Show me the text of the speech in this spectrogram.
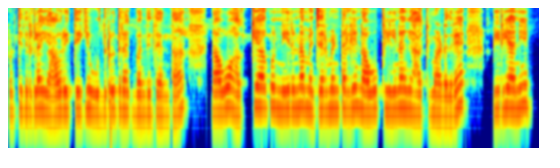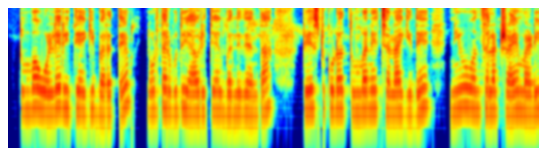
ನೋಡ್ತಿದ್ರಲ್ಲ ಯಾವ ರೀತಿಯಾಗಿ ಉದುರುದ್ರಾಗಿ ಬಂದಿದೆ ಅಂತ. ನಾವು ಅಕ್ಕಿ ಹಾಗೂ ನೀರಿನ ಮೆಜರ್ಮೆಂಟಲ್ಲಿ ನಾವು ಕ್ಲೀನಾಗಿ ಹಾಕಿ ಮಾಡಿದ್ರೆ ಬಿರಿಯಾನಿ ತುಂಬ ಒಳ್ಳೆ ರೀತಿಯಾಗಿ ಬರುತ್ತೆ. ನೋಡ್ತಾ ಇರ್ಬೋದು ಯಾವ ರೀತಿಯಾಗಿ ಬಂದಿದೆ ಅಂತ. ಟೇಸ್ಟ್ ಕೂಡ ತುಂಬಾ ಚೆನ್ನಾಗಿದೆ. ನೀವು ಒಂದ್ಸಲ ಟ್ರೈ ಮಾಡಿ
